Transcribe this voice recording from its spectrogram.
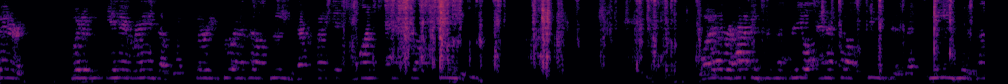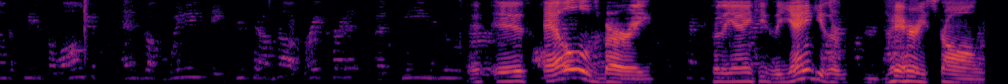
winners, put them in a random with 32 NFL teams. Everybody gets one NFL team. Whatever happens in the real NFL season, the team who's undefeated the longest ends up winning a $2,000 break credit. The team who It is Ellsbury for the Yankees. The Yankees are very strong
